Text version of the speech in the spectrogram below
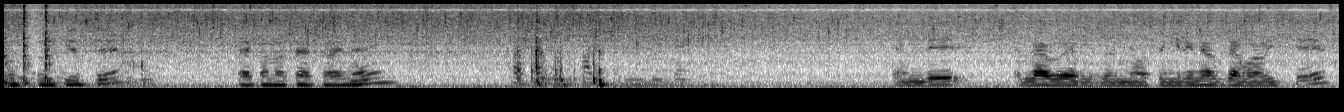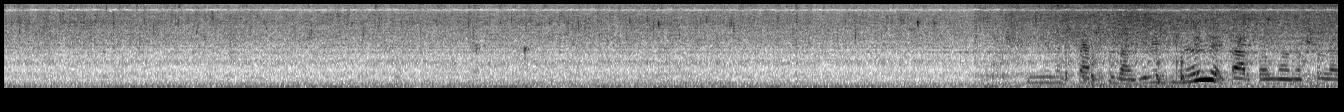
গোস্ত হইতেছে এখনও শেষ হয় নাই। এমনি লাউয়ের জন্য চিংড়ি মাছ দেওয়া হয়েছে। একটু ভাজিয়ে দিয়ে হইলে তারপর মা মশলা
